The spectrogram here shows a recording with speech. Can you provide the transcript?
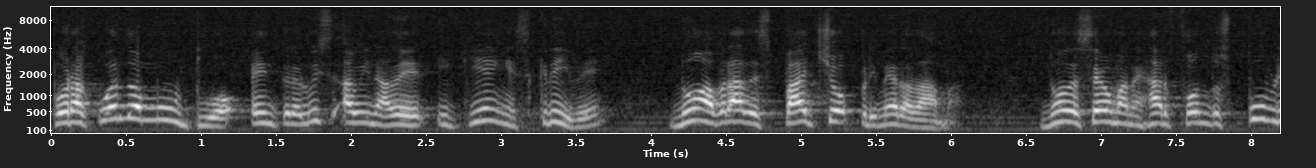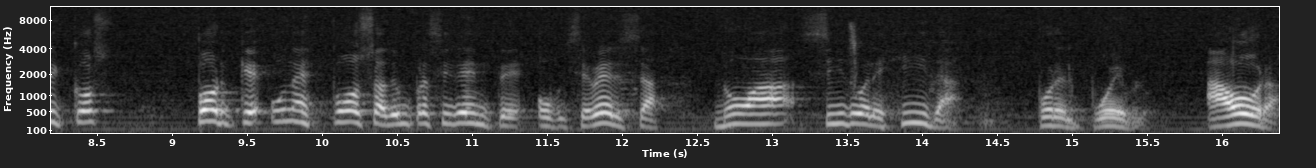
por acuerdo mutuo entre Luis Abinader y quien escribe, no habrá despacho primera dama. No deseo manejar fondos públicos porque una esposa de un presidente o viceversa no ha sido elegida por el pueblo. Ahora,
